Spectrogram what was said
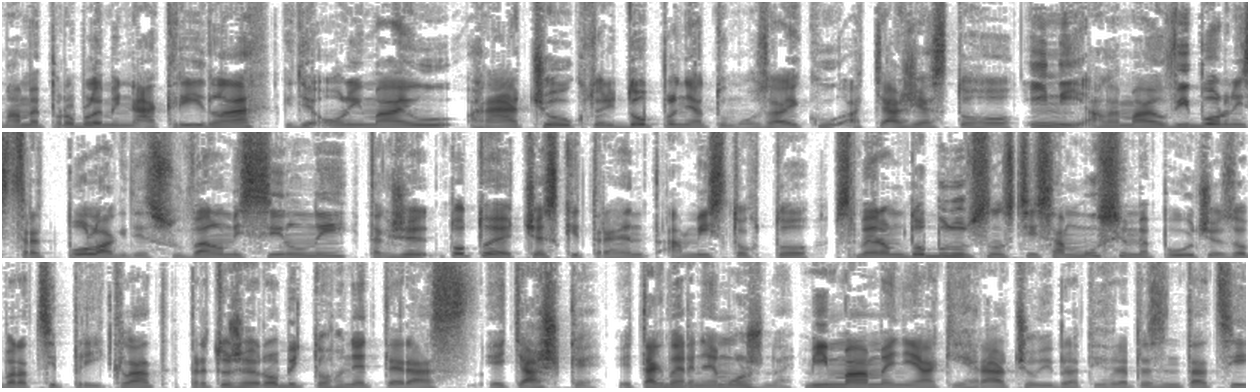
Máme problémy na krídlach, kde oni majú hráčov, ktorí doplňa tú mozaiku a ťažia z toho iní, ale majú výborný stred pola, kde sú veľmi silní. Takže toto je český trend a my z tohto smerom do budúcnosti sa musíme poučiť, zobrať si príklad, pretože robiť to hneď teraz je ťažké, je takmer nemožné. My máme nejakých hráčov vybratých v reprezentácii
